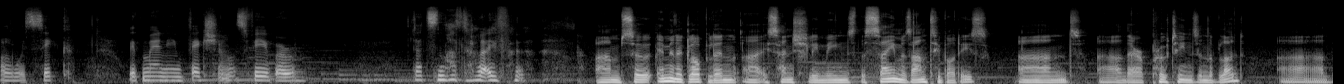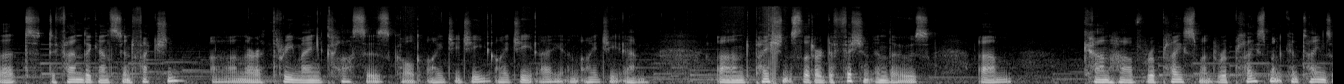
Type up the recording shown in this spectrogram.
always sick with many infections, fever. That's not life. um, so immunoglobulin uh, essentially means the same as antibodies and uh, there are proteins in the blood uh, that defend against infection and there are three main classes called IgG, IgA and IgM and patients that are deficient in those um, can have replacement. Replacement contains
